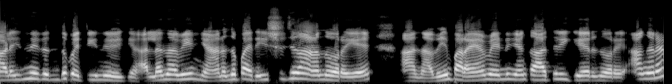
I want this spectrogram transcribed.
ആൾ ഇന്ന് ഇത് എന്ത് പറ്റിയെന്ന് ചോദിക്കുക. അല്ല നവീൻ ഞാനൊന്ന് പരീക്ഷിച്ചതാണെന്ന് പറയേ. ആ നവീൻ പറയാൻ വേണ്ടി ഞാൻ കാത്തിരിക്കുകയായിരുന്നു പറയും. അങ്ങനെ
